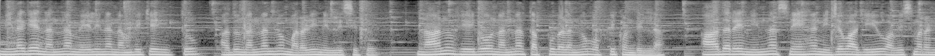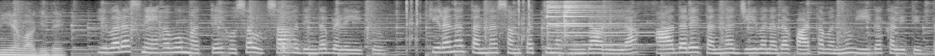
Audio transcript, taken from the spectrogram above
ನಿನಗೆ ನನ್ನ ಮೇಲಿನ ನಂಬಿಕೆ ಇತ್ತು, ಅದು ನನ್ನನ್ನು ಮರಳಿ ನಿಲ್ಲಿಸಿತು. ನಾನು ಹೇಗೋ ನನ್ನ ತಪ್ಪುಗಳನ್ನು ಒಪ್ಪಿಕೊಂಡಿಲ್ಲ. ಆದರೆ ನಿನ್ನ ಸ್ನೇಹ ನಿಜವಾಗಿಯೂ ಅವಿಸ್ಮರಣೀಯವಾಗಿದೆ. ಇವರ ಸ್ನೇಹವು ಮತ್ತೆ ಹೊಸ ಉತ್ಸಾಹದಿಂದ ಬೆಳೆಯಿತು. ಕಿರಣ ತನ್ನ ಸಂಪತ್ತಿನ ಹಿಂದಾವಿಲ್ಲ, ಆದರೆ ತನ್ನ ಜೀವನದ ಪಾಠವನ್ನು ಈಗ ಕಲಿತಿದ್ದ.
